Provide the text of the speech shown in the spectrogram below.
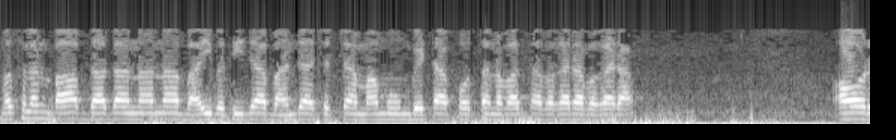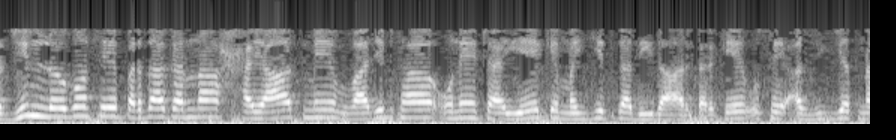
مثلا باپ، دادا، نانا، بھائی، بھتیجا بانجا چچا، ماموں، بیٹا، پوتا، نواسا، وغیرہ وغیرہ۔ اور جن لوگوں سے پردہ کرنا حیات میں واجب تھا، انہیں چاہیے کہ میت کا دیدار کر کے اسے اذیت نہ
